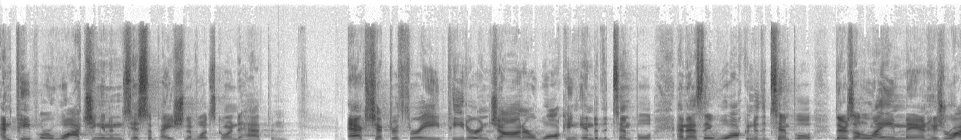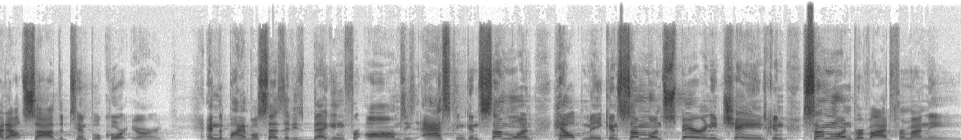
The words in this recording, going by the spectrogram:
and people are watching in anticipation of what's going to happen. Acts chapter 3, Peter and John are walking into the temple, and as they walk into the temple, there's a lame man who's right outside the temple courtyard. And the Bible says that he's begging for alms. He's asking, Can someone help me? Can someone spare any change? Can someone provide for my need?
